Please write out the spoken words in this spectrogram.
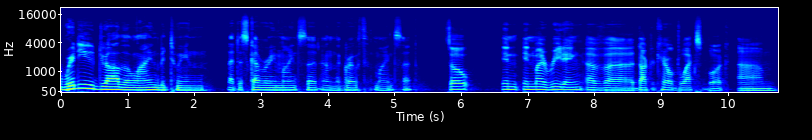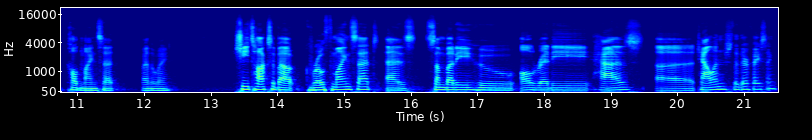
where do you draw the line between that discovery mindset and the growth mindset? So, in in my reading of uh, Dr. Carol Dweck's book um, called Mindset, by the way, she talks about growth mindset as somebody who already has a challenge that they're facing.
